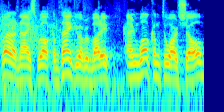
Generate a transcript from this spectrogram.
What a nice welcome. Thank you, everybody. And welcome to our show.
